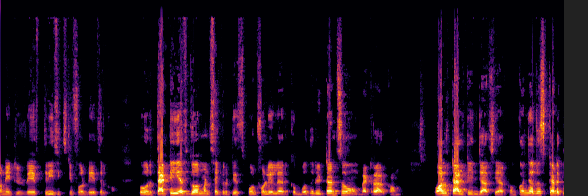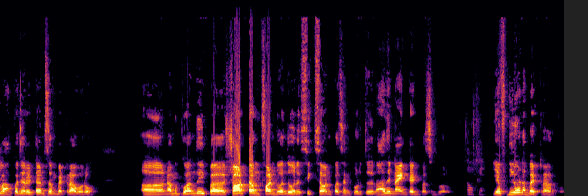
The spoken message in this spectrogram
One eighty two days three sixty four days இருக்கும். இப்போ ஒரு தேர்ட்டி இயர்ஸ் கவர்மெண்ட் செக்யூரிட்டிஸ் போர்ட்ஃபோலியோவில் இருக்கும்போது ரிட்டர்ன்ஸும் பெட்டராக இருக்கும். வால்டாலிட்டியும் ஜாஸ்தியாக இருக்கும். கொஞ்சம் ரிஸ்க் எடுக்கலாம் கொஞ்சம் ரிட்டர்ன்ஸும் பெட்டராக வரும். நமக்கு வந்து இப்போ ஷார்ட் டேர்ம் ஃபண்ட் வந்து ஒரு சிக்ஸ் செவன் பர்சன்ட் கொடுத்ததுன்னா அது நைன் டென் பர்சன்ட் வரும். ஓகே எஃப்டியோட பெட்டராக இருக்கும்.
